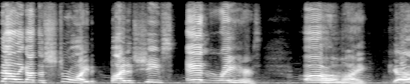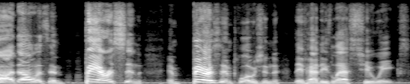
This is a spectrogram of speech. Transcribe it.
Now they got destroyed by the Chiefs and Raiders. Oh my God, that was embarrassing, embarrassing implosion they've had these last two weeks.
